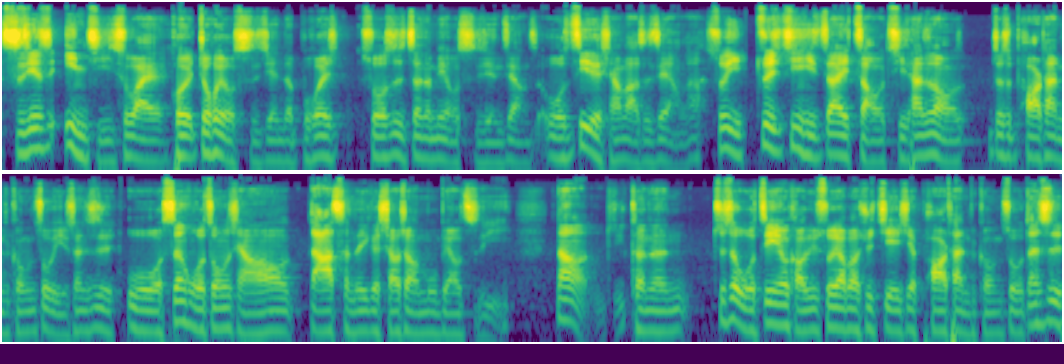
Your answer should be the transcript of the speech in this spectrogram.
时间是应急出来会就会有时间的，不会说是真的没有时间这样子。我自己的想法是这样啦，所以最近在找其他这种就是 part time 的工作，也算是我生活中想要达成的一个小小的目标之一。那可能就是我之前有考虑说要不要去接一些 part time 的工作，但是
